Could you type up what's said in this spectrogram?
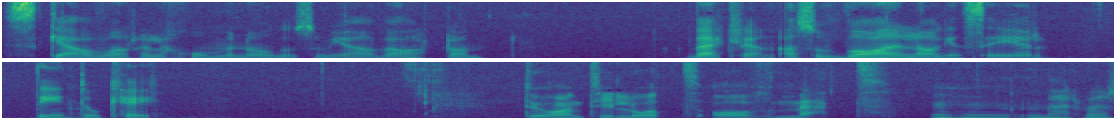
ska vara en relation med någon som är över 18. Verkligen, alltså vad en lagen säger, det är inte okej. Du har en till låt av Matt. Mhm, Mad Mad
